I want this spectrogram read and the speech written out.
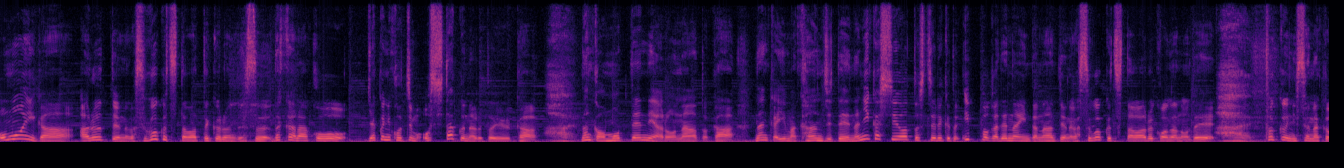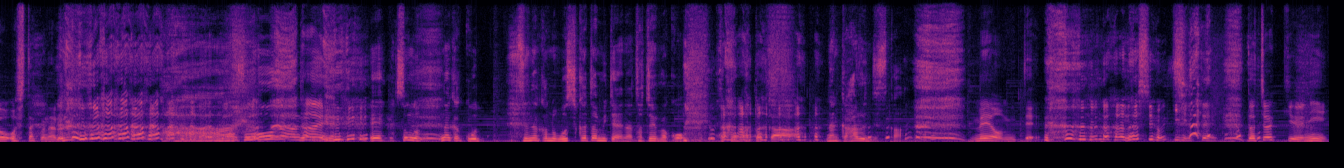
思いがあるっていうのがすごく伝わってくるんです。だからこう逆にこっちも押したくなるというか。はい。なんか思ってんねやろうなとかなんか今感じて何かしようとしてるけど一歩が出ないんだなっていうのがすごく伝わる子なのではい。特に背中を押したくなるああそうなんですね。えそのなんかこう背中の押し方みたいな例えばこう言葉とか なんかあるんですか？目を見て 話を聞いてド直球に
